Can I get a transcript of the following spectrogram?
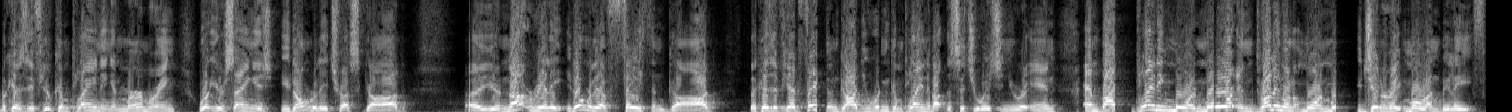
Because if you're complaining and murmuring, what you're saying is you don't really trust God. Uh, you're not really, you don't really have faith in God. Because if you had faith in God, you wouldn't complain about the situation you were in. And by complaining more and more and dwelling on it more and more, you generate more unbelief.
